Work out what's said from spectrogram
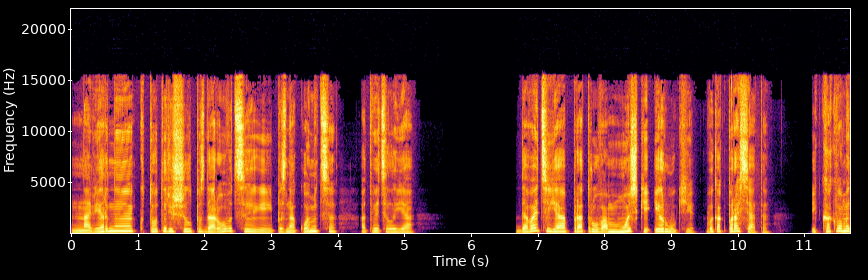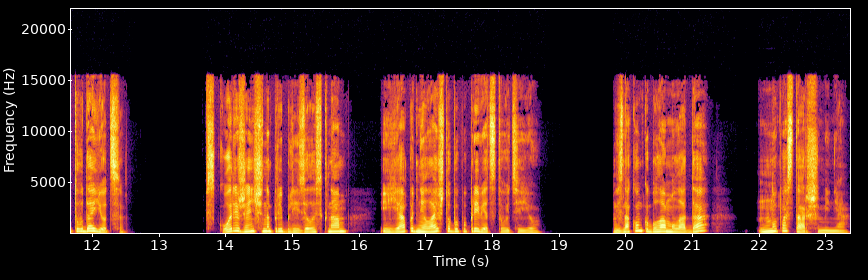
«Наверное, кто-то решил поздороваться и познакомиться», — ответила я. «Давайте я протру вам моськи и руки, вы как поросята. И как вам это удается?» Вскоре женщина приблизилась к нам, и я поднялась, чтобы поприветствовать ее. Незнакомка была молода, но постарше меня.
